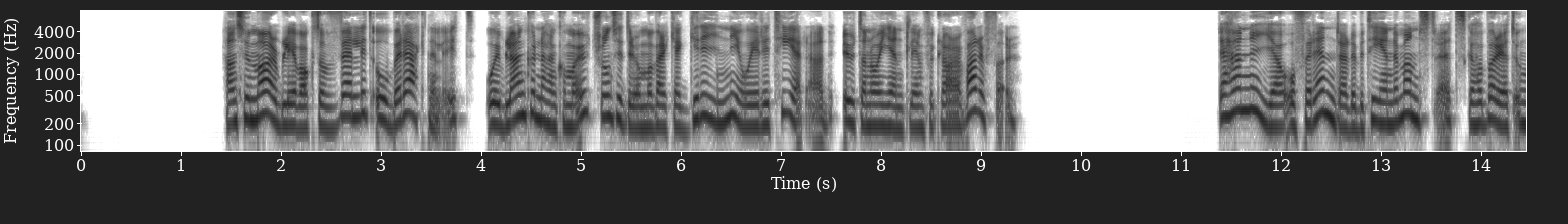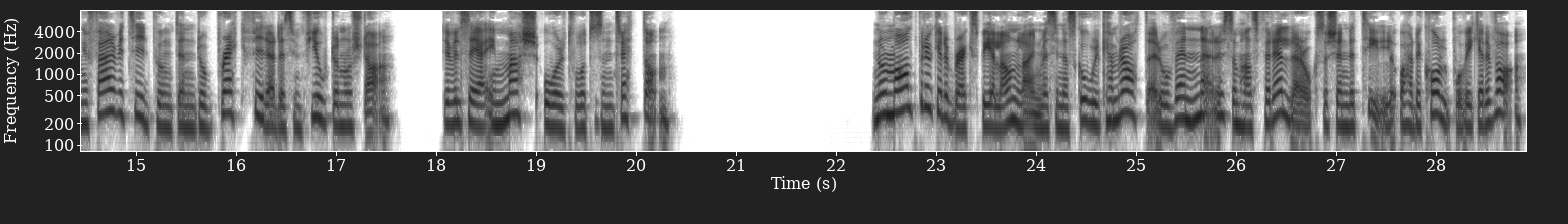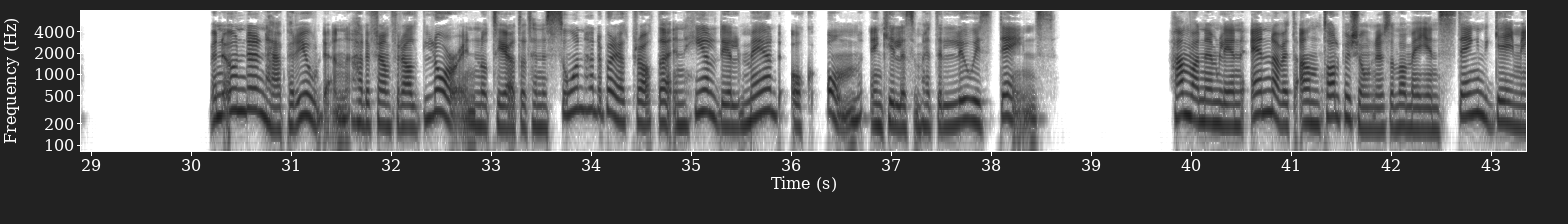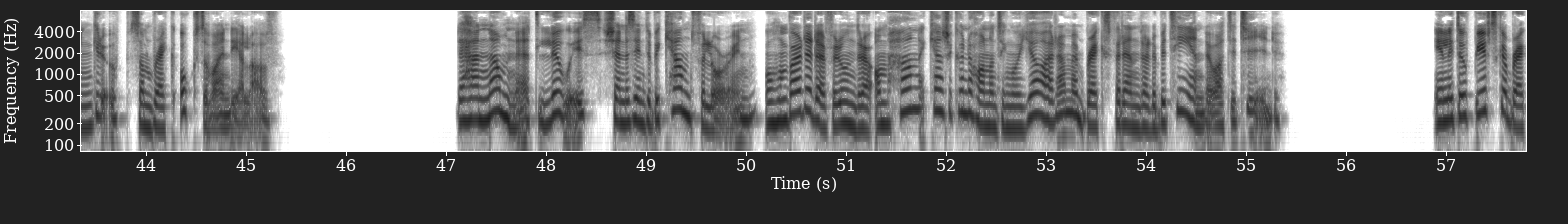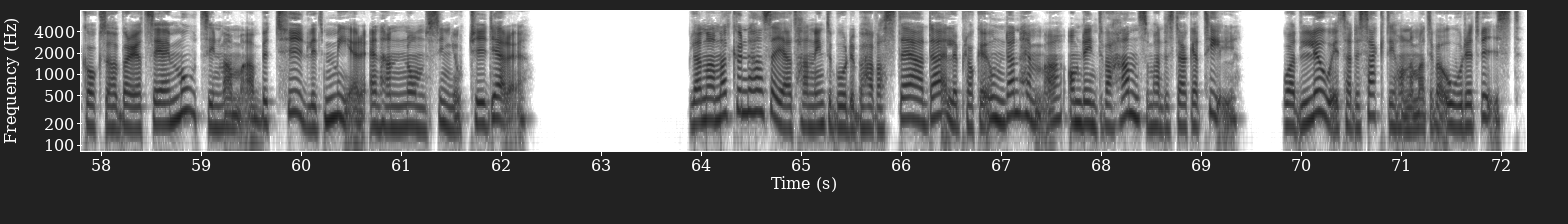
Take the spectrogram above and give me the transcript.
Hans humör blev också väldigt oberäkneligt och ibland kunde han komma ut från sitt rum och verka grinig och irriterad utan att egentligen förklara varför. Det här nya och förändrade beteendemönstret ska ha börjat ungefär vid tidpunkten då Breck firade sin 14-årsdag, det vill säga i mars år 2013. Normalt brukade Breck spela online med sina skolkamrater och vänner som hans föräldrar också kände till och hade koll på vilka det var. Men under den här perioden hade framförallt Lauren noterat att hennes son hade börjat prata en hel del med och om en kille som hette Louis Danes. Han var nämligen en av ett antal personer som var med i en stängd gaminggrupp som Breck också var en del av. Det här namnet, Lewis, kändes inte bekant för Lauren och hon började därför undra om han kanske kunde ha någonting att göra med Brecks förändrade beteende och attityd. Enligt uppgift ska Breck också ha börjat säga emot sin mamma betydligt mer än han någonsin gjort tidigare. Bland annat kunde han säga att han inte borde behöva städa eller plocka undan hemma om det inte var han som hade stökat till och att Lewis hade sagt till honom att det var orättvist.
